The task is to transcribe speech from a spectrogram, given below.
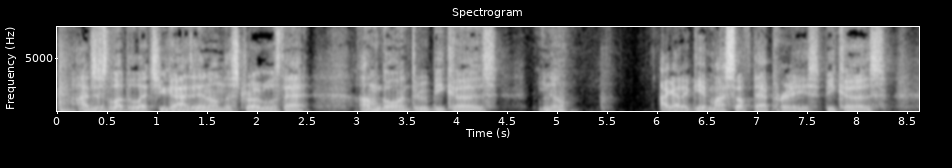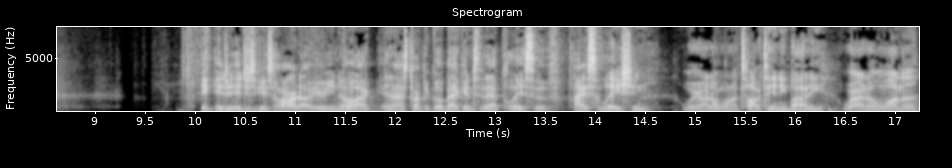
I just love to let you guys in on the struggles that I'm going through because, you know, I got to give myself that praise because it, it, it, just gets hard out here, you know, I, and I start to go back into that place of isolation where I don't want to talk to anybody, where I don't want to,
